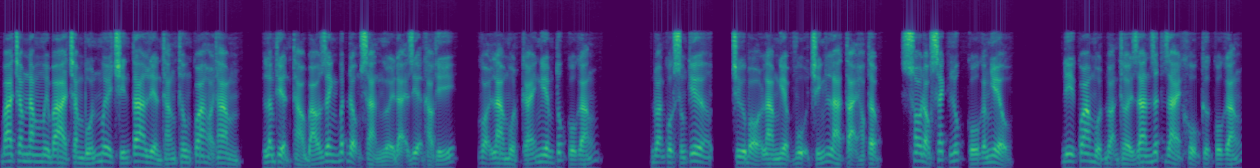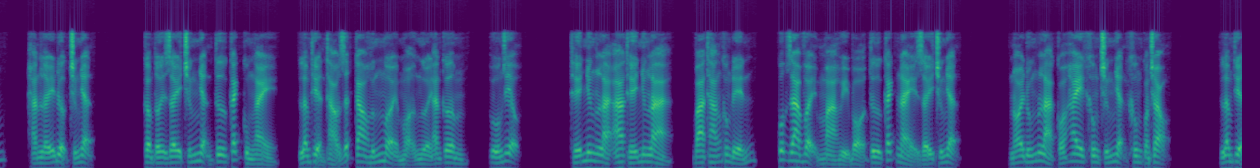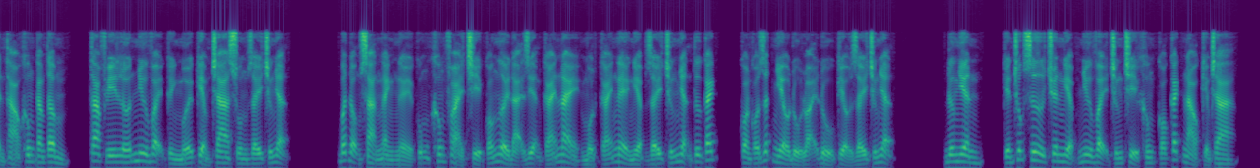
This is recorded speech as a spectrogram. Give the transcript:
ba trăm năm mươi ba trăm bốn mươi chín ta liền thắng thông qua hỏi thăm, lâm thiện thảo báo danh bất động sản người đại diện khảo thí, gọi là một cái nghiêm túc cố gắng. Đoạn cuộc sống kia, trừ bỏ làm nghiệp vụ chính là tại học tập, so đọc sách lúc cố gắng nhiều. Đi qua một đoạn thời gian rất dài khổ cực cố gắng, hắn lấy được chứng nhận. Cầm tới giấy chứng nhận tư cách cùng ngày, lâm thiện thảo rất cao hứng mời mọi người ăn cơm, uống rượu. Thế nhưng là, a, thế nhưng là, ba tháng không đến, quốc gia vậy mà hủy bỏ tư cách này giấy chứng nhận. Nói đúng là có hay không chứng nhận không quan trọng. Lâm thiện thảo không cam tâm, ta phí lớn như vậy kình mới kiểm tra xuống giấy chứng nhận bất động sản ngành nghề cũng không phải chỉ có người đại diện cái này một cái nghề nghiệp giấy chứng nhận tư cách, còn có rất nhiều đủ loại đủ kiểu giấy chứng nhận. Đương nhiên, kiến trúc sư chuyên nghiệp như vậy chứng chỉ không có cách nào kiểm tra.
